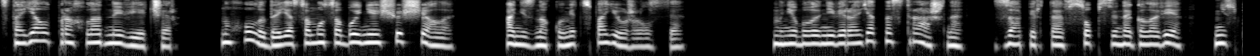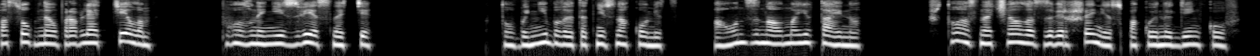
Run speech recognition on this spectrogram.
Стоял прохладный вечер, но холода я, само собой, не ощущала, а незнакомец поежился. Мне было невероятно страшно, запертая в собственной голове, неспособная управлять телом полной неизвестности. Кто бы ни был этот незнакомец, а он знал мою тайну, что означало завершение спокойных деньков.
